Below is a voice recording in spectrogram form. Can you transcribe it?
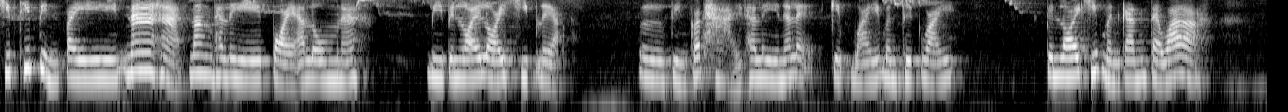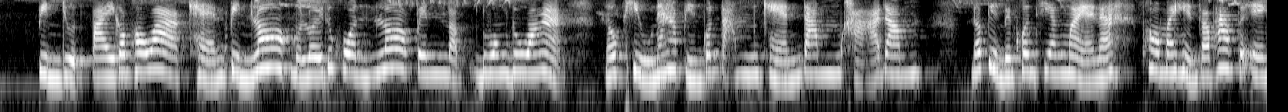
คลิปที่ปิ่นไปหน้าหาดนั่งทะเลปล่อยอารมณ์นะ มีเป็นร้อยร้อยคลิปเลยอะเออปิ่นก็ถ่ายทะเลนั่นแหละ เก็บไว้บันทึกไว้ เป็นร้อยคลิปเหมือนกันแต่ว่า ปิ่นหยุดไปก็เพราะว่าแขนปิ่นลอกหมดเลยทุกคนลอกเป็นแบบดวงดวงอะ่ะ แล้วผิวหน้าปิ่นก็ดำแขนดำขาดำแล้วปิ่นเป็นคนเชียงใหม่อะนะพอมาเห็นสภาพตัวเอง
